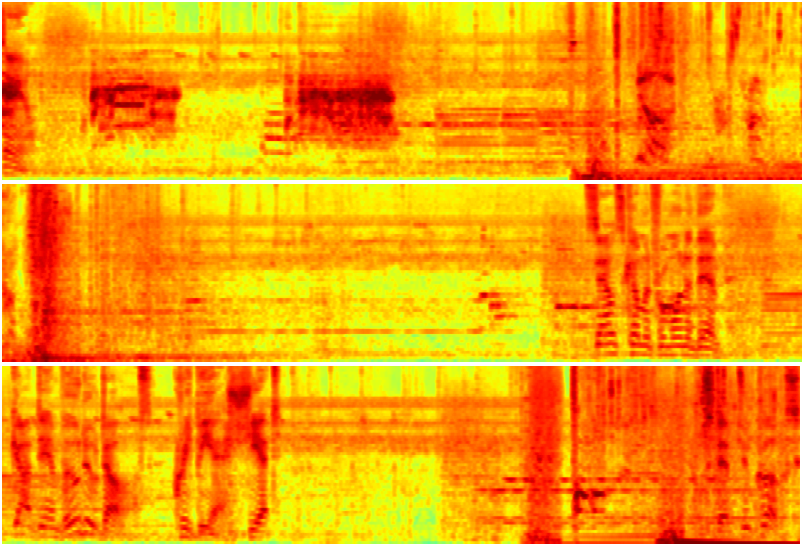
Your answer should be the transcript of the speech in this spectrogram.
sound. Sound's coming from one of them. Goddamn voodoo dolls. Creepy ass shit. Don't step too close.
